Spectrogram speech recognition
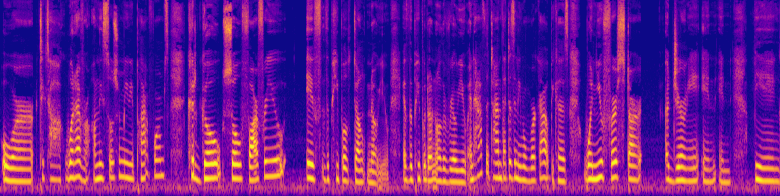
or TikTok, whatever, on these social media platforms could go so far for you if the people don't know you, if the people don't know the real you. And half the time that doesn't even work out because when you first start a journey in in being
